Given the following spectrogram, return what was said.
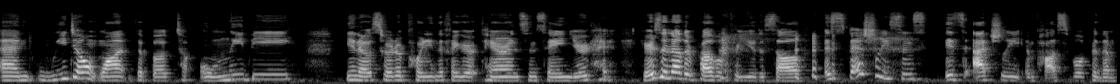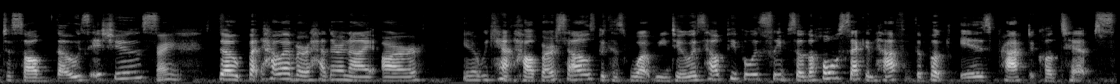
and we don't want the book to only be, you know, sort of pointing the finger at parents and saying, "You're here's another problem for you to solve," especially since it's actually impossible for them to solve those issues. Right. So, but however, Heather and I are you know, we can't help ourselves because what we do is help people with sleep. So the whole second half of the book is practical tips.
